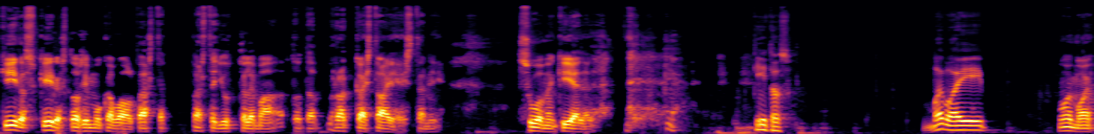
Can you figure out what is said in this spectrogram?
Kiitos, kiitos tosi mukavaa olla päästä, päästä juttelemaan tuota, rakkaista aiheista niin suomen kielellä. Kiitos. Moi moi. Moi moi.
